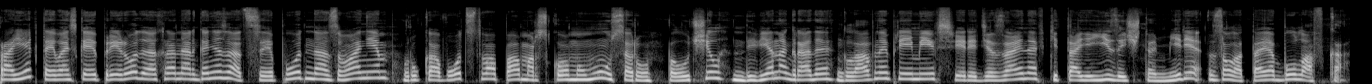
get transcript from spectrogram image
Проект «Тайваньская природоохранная организация» под названием «Руководство по морскому мусору» получил две награды главной премии в сфере дизайна в китаеязычном мире «Золотая булавка».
